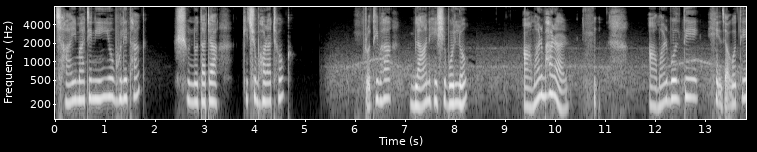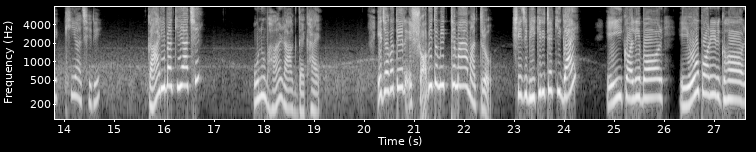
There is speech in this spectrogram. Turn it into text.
ছাই মাটি নিয়েই ও ভুলে থাক। শূন্যতাটা কিছু ভরাট হোক। প্রতিভা ম্লান হেসে বলল, আমার ভাড়ার? আমার বলতে এ জগতে কি আছে রে? কারই বা কি আছে? অনুভা রাগ দেখায়। এ জগতের সবই তো মিথ্যে মায়া মাত্র। সে যে ভিকিরিটা কি গায়? এই কলে বর, এও পরের ঘর।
